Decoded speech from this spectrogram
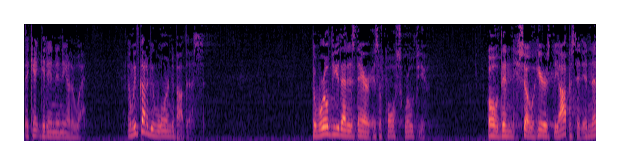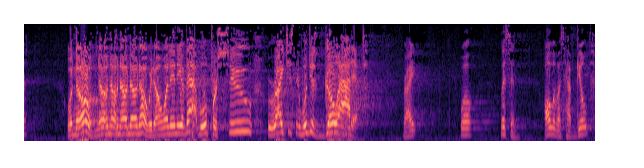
they can't get in any other way. And we've got to be warned about this. The worldview that is there is a false worldview. Oh, then, so here's the opposite, isn't it? Well, no, no, no, no, no, no. We don't want any of that. We'll pursue righteousness. We'll just go at it. Right? Well, listen. All of us have guilt.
